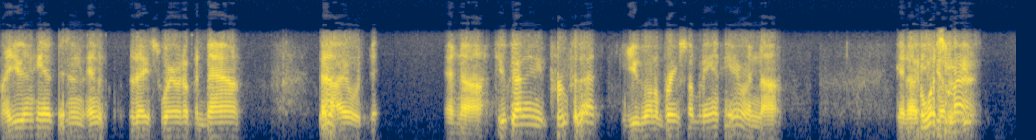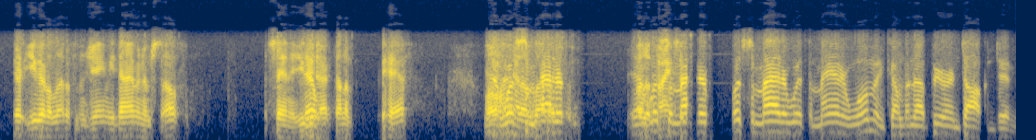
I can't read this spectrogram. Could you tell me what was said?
Are you in here in, in today swearing up and down that Yeah. I owe debt? And uh, do you got any proof of that? You going to bring somebody in here and uh, you know? you What's got the a- matter? You, you got a letter from Jamie Dimon himself saying that you Yeah. could act on his behalf. Yeah, what's the matter? from- Yeah, Well, what's the matter? What's the matter with a man or woman coming up here and talking to me?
